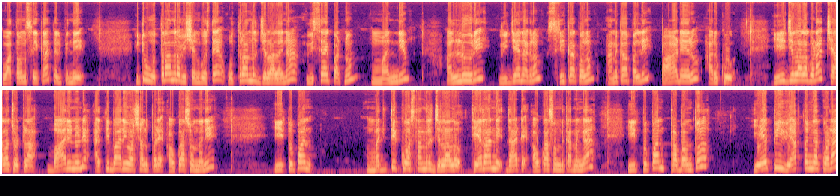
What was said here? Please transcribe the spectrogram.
వాతావరణ శాఖ తెలిపింది. ఇటు ఉత్తరాంధ్ర విషయానికి వస్తే ఉత్తరాంధ్ర జిల్లాలైన విశాఖపట్నం మన్యం అల్లూరి విజయనగరం శ్రీకాకుళం అనకాపల్లి పాడేరు అరకు ఈ జిల్లాలో కూడా చాలా చోట్ల భారీ నుండి అతి భారీ వర్షాలు పడే అవకాశం ఉందని ఈ తుఫాన్ మధ్య కోస్తాంధ్ర జిల్లాలో తీరాన్ని దాటే అవకాశం ఉంది కారణంగా ఈ తుఫాన్ ప్రభావంతో ఏపీ వ్యాప్తంగా కూడా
